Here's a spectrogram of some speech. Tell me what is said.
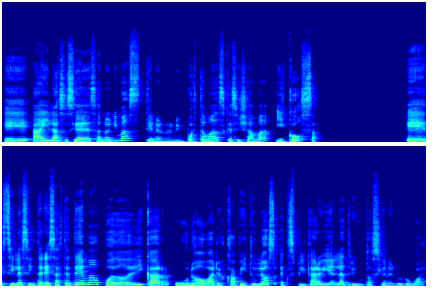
Eh, hay las sociedades anónimas, tienen un impuesto más que se llama ICOSA. Eh, si les interesa este tema, puedo dedicar uno o varios capítulos a explicar bien la tributación en Uruguay.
